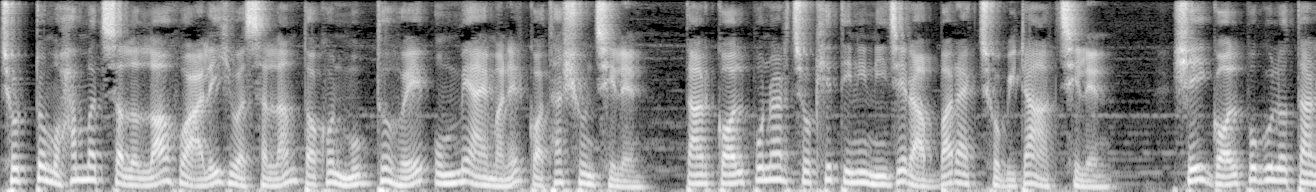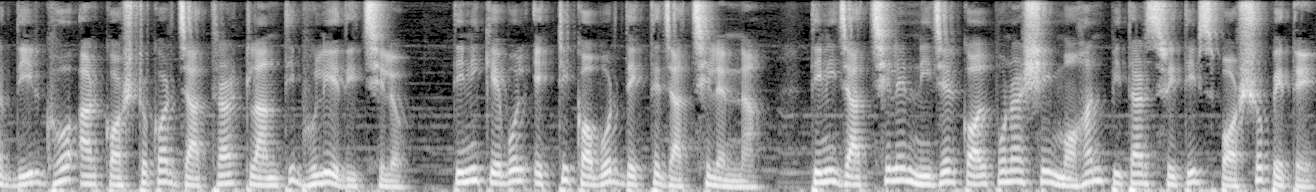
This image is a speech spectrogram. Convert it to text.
ছোট্ট মোহাম্মদ সাল্লাহ আলিহি ওয়াসাল্লাম তখন মুগ্ধ হয়ে উম্মে আয়মানের কথা শুনছিলেন। তার কল্পনার চোখে তিনি নিজের আব্বার এক ছবিটা আঁকছিলেন। সেই গল্পগুলো তার দীর্ঘ আর কষ্টকর যাত্রার ক্লান্তি ভুলিয়ে দিচ্ছিল। তিনি কেবল একটি কবর দেখতে যাচ্ছিলেন না। তিনি যাচ্ছিলেন নিজের কল্পনার সেই মহান পিতার স্মৃতির স্পর্শ পেতে।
